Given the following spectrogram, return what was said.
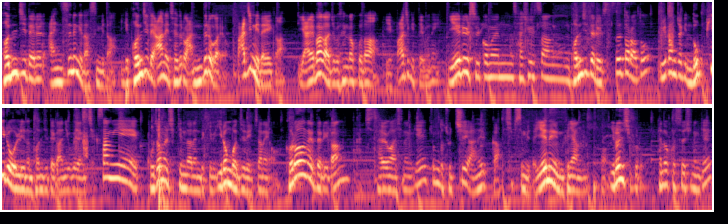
번지대를 안 쓰는 게 낫습니다. 이게 번지대 안에 제대로 안 들어가요. 빠집니다, 얘가. 얇아가지고 생각보다 이게 빠지기 때문에 얘를 쓸 거면 사실상 번지대를 쓰더라도 일반적인 높이를 올리는 번지대가 아니고 그냥 책상 위에 고정을 시킨다는 느낌 이런 번지대 있잖아요. 그런 애들이랑 같이 사용하시는 게 좀 더 좋지 않을까 싶습니다. 얘는 그냥 어, 이런 식으로 해놓고 쓰시는 게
